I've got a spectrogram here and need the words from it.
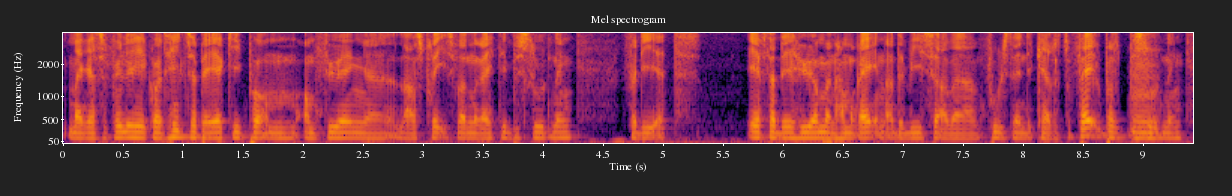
man kan selvfølgelig godt helt tilbage og kigge på, om, om fyringen af Lars Friis var den rigtige beslutning, fordi at efter det hyrer man ham ren, og det viser sig at være fuldstændig katastrofal beslutning. Mm.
